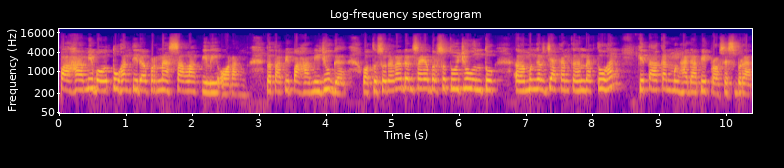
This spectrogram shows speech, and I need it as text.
Pahami bahwa Tuhan tidak pernah salah pilih orang, tetapi pahami juga waktu saudara dan saya bersetuju untuk uh, mengerjakan kehendak Tuhan, kita akan menghadapi proses berat.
